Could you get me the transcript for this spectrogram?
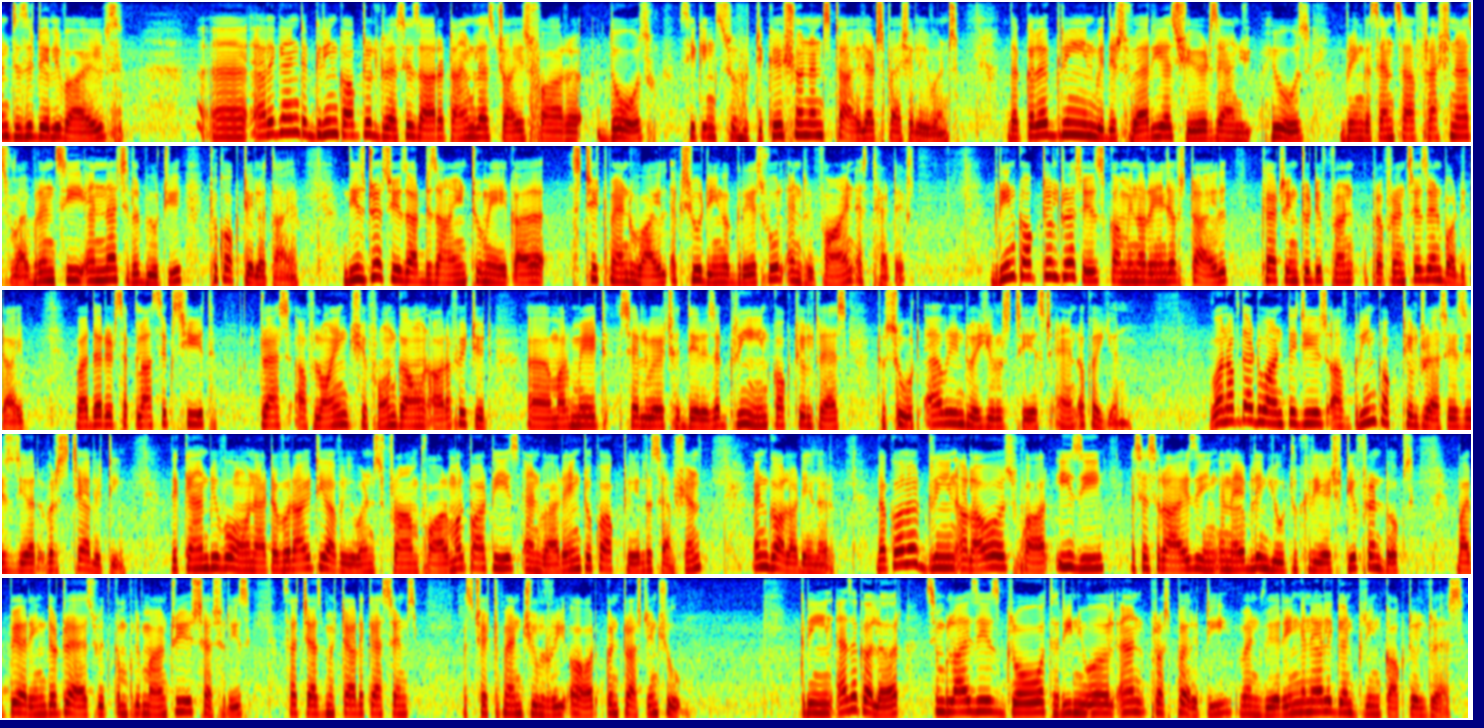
friends, this is Daily Vibes. Uh, elegant green cocktail dresses are a timeless choice for those seeking sophistication and style at special events. The color green, with its various shades and hues, bring a sense of freshness, vibrancy, and natural beauty to cocktail attire. These dresses are designed to make a statement while exuding a graceful and refined aesthetics. Green cocktail dresses come in a range of style, catering to different preferences and body type. Whether it's a classic sheath dress, a flowing chiffon gown, or a fitted uh, mermaid silhouette, there is a green cocktail dress to suit every individual's taste and occasion. One of the advantages of green cocktail dresses is their versatility. They can be worn at a variety of events from formal parties and wedding to cocktail receptions and gala dinner. The color green allows for easy accessorizing, enabling you to create different looks by pairing the dress with complementary accessories such as metallic accents, statement jewelry, or contrasting shoe. Green as a color symbolizes growth, renewal, and prosperity when wearing an elegant green cocktail dress.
